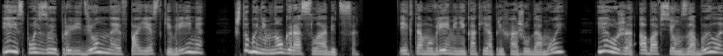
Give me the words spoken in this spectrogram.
я использую проведенное в поездке время, чтобы немного расслабиться. И к тому времени, как я прихожу домой, я уже обо всем забыла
